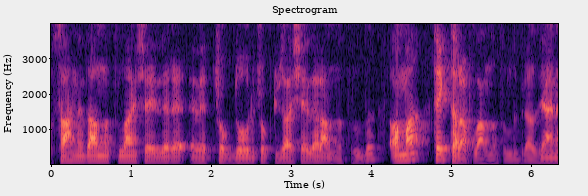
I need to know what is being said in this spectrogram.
sahnede anlatılan şeylere evet çok doğru çok güzel şeyler anlatıldı ama tek taraflı anlatıldı biraz. Yani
